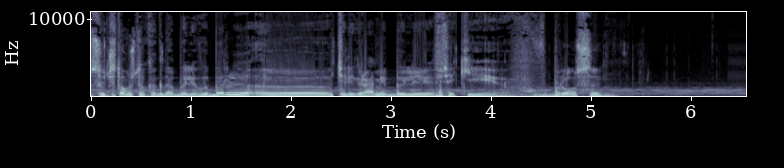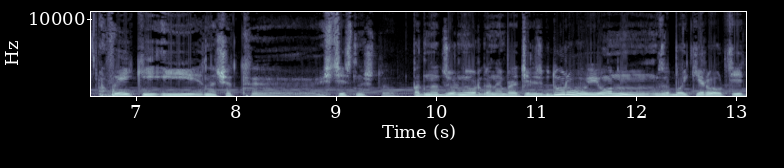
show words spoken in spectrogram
Суть в том, что когда были выборы, в Телеграме были всякие вбросы, фейки, и, значит, э, естественно, что поднадзорные органы обратились к Дурову, и он заблокировал те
